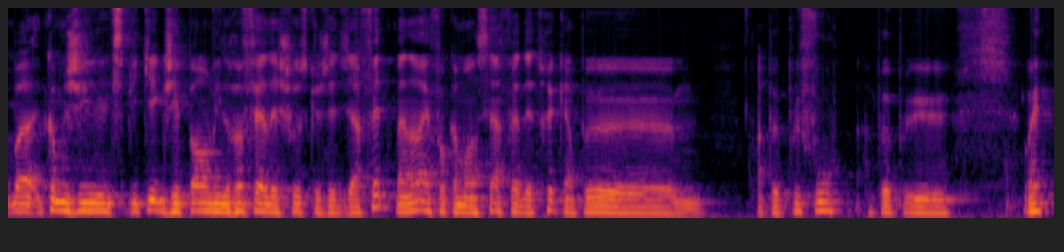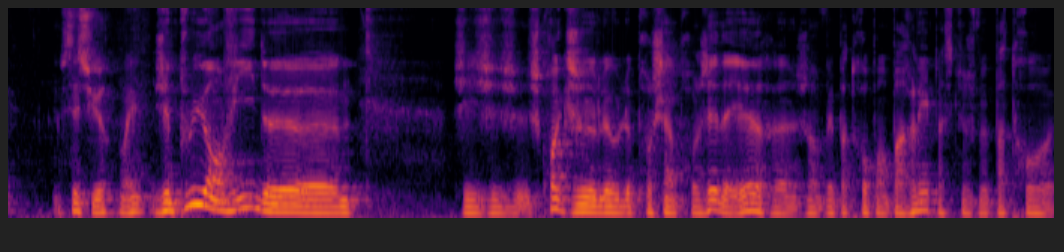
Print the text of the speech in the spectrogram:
bah, comme j'ai expliqué que j'ai pas envie de refaire des choses que j'ai déjà faites, maintenant il faut commencer à faire des trucs un peu, euh, un peu plus fous, un peu plus. Oui, c'est sûr. Oui. J'ai plus envie de je, crois que le, prochain projet, d'ailleurs, euh, j'en vais pas trop en parler parce que je veux pas trop euh,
